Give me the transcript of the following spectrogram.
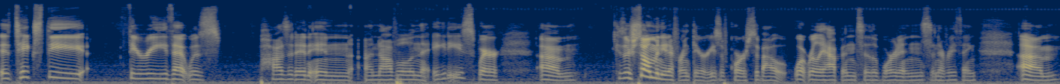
it takes the theory that was posited in a novel in the 80s where um because there's so many different theories of course about what really happened to the Bordens and everything um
